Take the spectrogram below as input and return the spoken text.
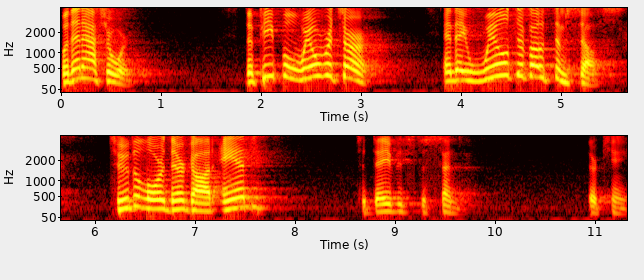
But then afterward, the people will return and they will devote themselves to the Lord their God and to David's descendant, their king.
